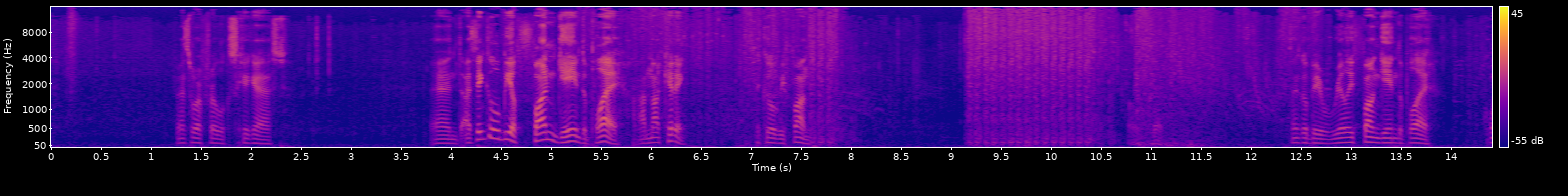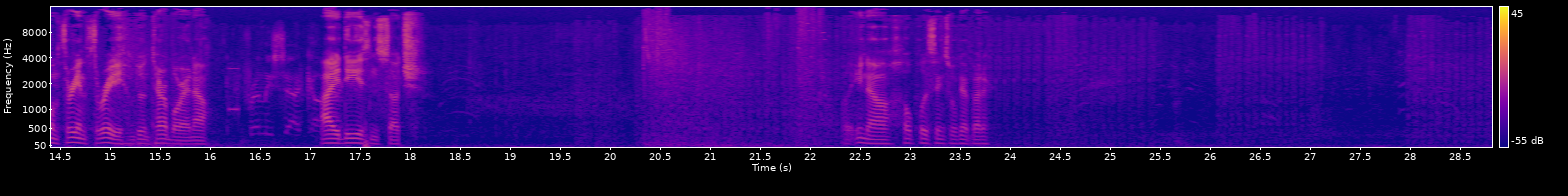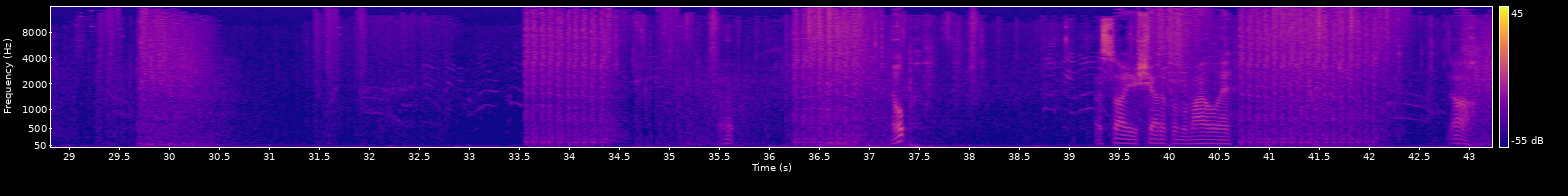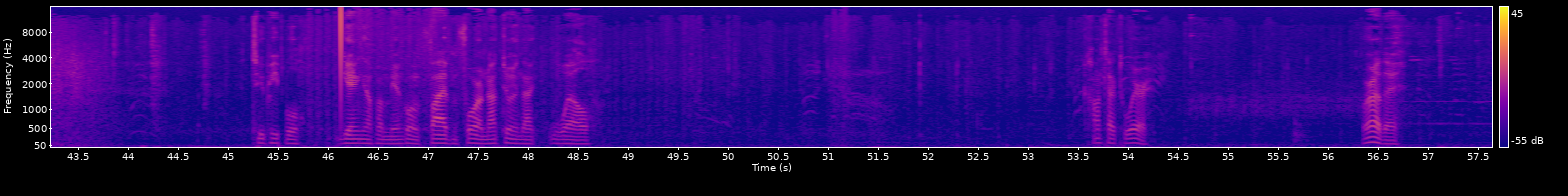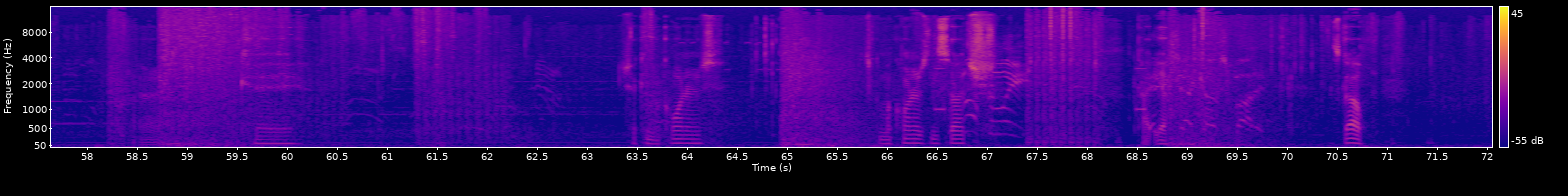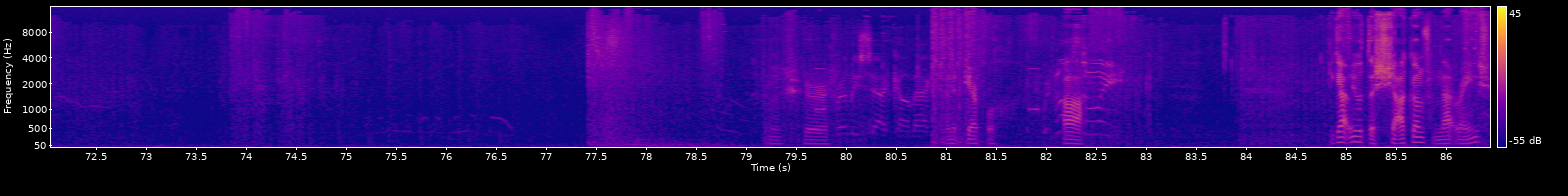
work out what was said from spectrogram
Advanced Warfare looks kick-ass. And I think it will be a fun game to play. I'm not kidding. I think it will be fun. Think it'll be a really fun game to play. Going three and three. I'm doing terrible right now. IEDs and such. But you know, hopefully things will get better. Uh, nope. I saw your shadow from a mile away. Oh. Two people ganging up on me. I'm going five and four. I'm not doing that well. Contact where? Where are they? Okay. Checking my corners. Checking my corners and such. Got ya. Let's go. Sure. Kind of careful. Ah. You got me with the shotgun from that range?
